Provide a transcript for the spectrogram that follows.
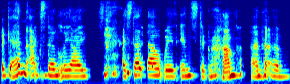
again, accidentally, I I stepped out with Instagram and um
